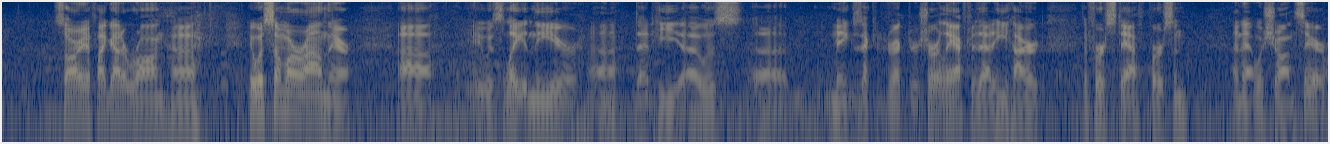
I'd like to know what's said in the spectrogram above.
Sorry if I got it wrong. Uh, it was somewhere around there. Uh, it was late in the year uh, that he uh, was uh, made executive director. Shortly after that, he hired the first staff person, and that was Sean Sear.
